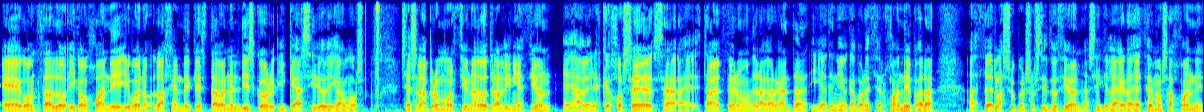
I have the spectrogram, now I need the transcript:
eh, Gonzalo y con Juan Di. Y bueno, la gente que estaba en el Discord y que ha sido, digamos, o sea, se le ha promocionado otra alineación. a ver, es que José estaba enfermo de la garganta y ha tenido que aparecer Juan Di para hacer la super sustitución. Así que le agradecemos a Juan Di,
